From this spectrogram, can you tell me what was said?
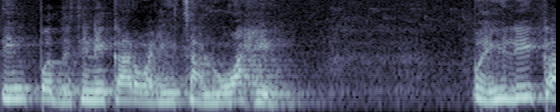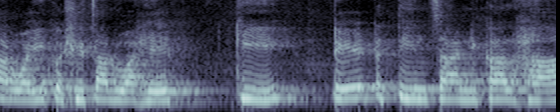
तीन पद्धतीने कारवाई चालू आहे. पहिली कारवाई कशी चालू आहे? की टेट तीनचा निकाल हा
